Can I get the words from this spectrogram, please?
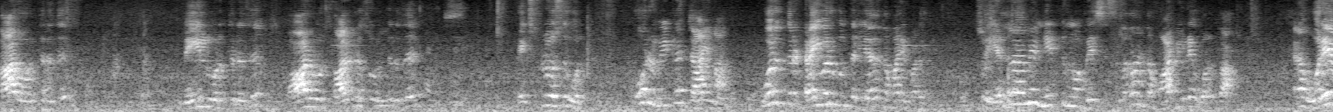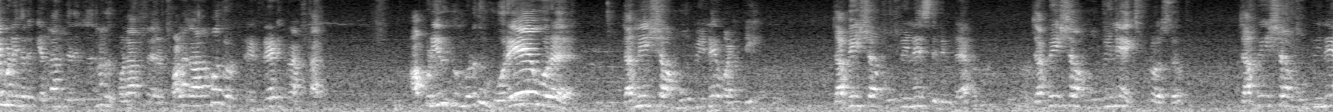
கார் ஒருத்தருது நெயில் ஒருத்தருது பால் ஒரு கால்ட்ரஸ் ஒருத்தருது எக்ஸ்ப்ளோசிவ் ஒருத்தர் ஒரு வீட்டில் ஜாயின் ஆகும். ஒருத்தர் டிரைவருக்கும் தெரியாது இந்த மாதிரி வருது. ஸோ எல்லாமே நீட் நோ பேசிஸ்ல தான் இந்த மாடியூலே ஒர்க் ஆகும். ஏன்னா ஒரே மனிதருக்கு எல்லாம் தெரிஞ்சதுன்னா அது கொலாப்ஸ் ஆயிடும் பல காலமாக அது ஒரு ட்ரேட் கிராஃப்டாக இருக்கும் அப்படி இருக்கும் பொழுது ஒரே ஒரு ஜமீஷா மூவினே வண்டி ஜபீஷா மூவினே சிலிண்டர் ஜபீஷா மூவினே எக்ஸ்ப்ளோசிவ் ஜபீஷா மூவினே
